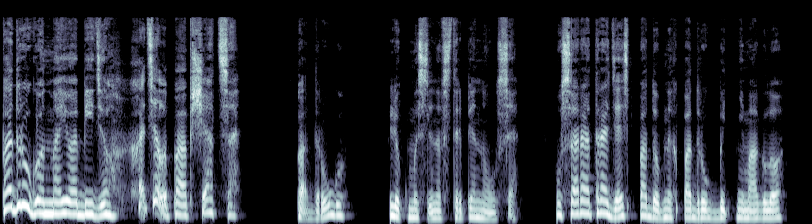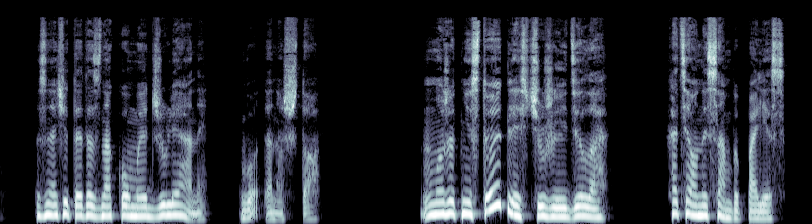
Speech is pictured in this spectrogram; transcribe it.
Подругу он мою обидел, хотела пообщаться. Подругу? Люк мысленно встрепенулся. У Сары отродясь подобных подруг быть не могло. Значит, это знакомые Джулианы. Вот оно что. Может, не стоит лезть в чужие дела? Хотя он и сам бы полез,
